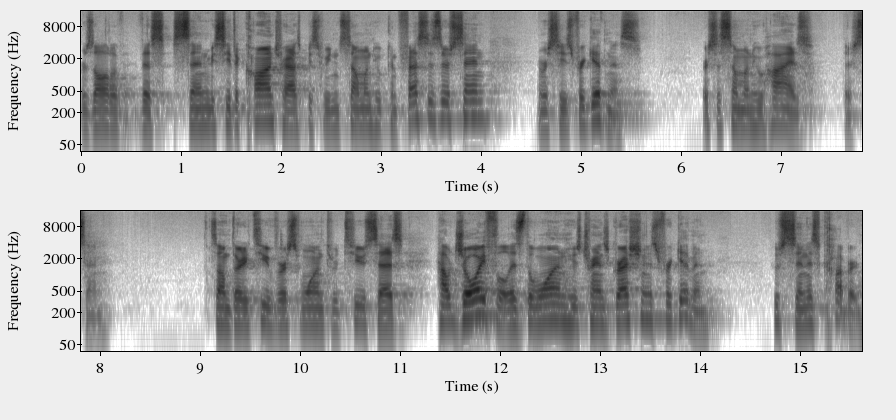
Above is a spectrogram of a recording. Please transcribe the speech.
result of this sin, we see the contrast between someone who confesses their sin and receives forgiveness versus someone who hides their sin. Psalm 32, verse 1 through 2 says, How joyful is the one whose transgression is forgiven, whose sin is covered.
